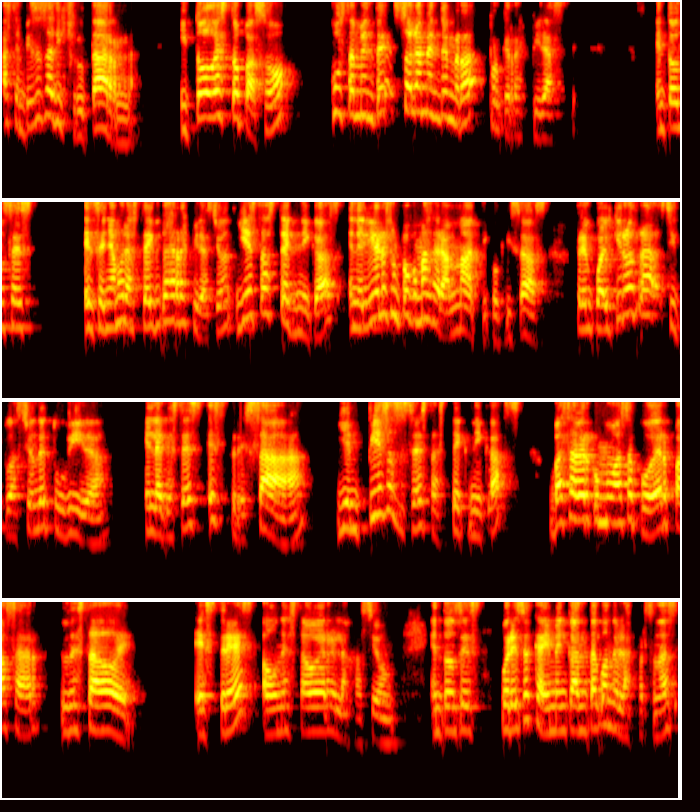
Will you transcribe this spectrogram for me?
hasta empiezas a disfrutarla. Y todo esto pasó justamente, solamente en verdad, porque respiraste. Entonces, enseñamos las técnicas de respiración y estas técnicas, en el hielo es un poco más dramático quizás, pero en cualquier otra situación de tu vida en la que estés estresada y empiezas a hacer estas técnicas, vas a ver cómo vas a poder pasar de un estado de estrés a un estado de relajación. Entonces, por eso es que a mí me encanta cuando las personas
